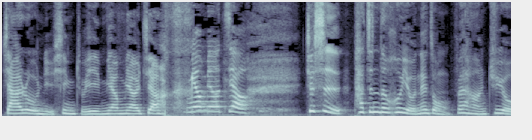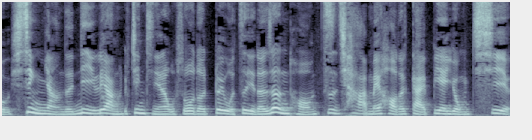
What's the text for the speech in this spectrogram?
加入女性主义喵喵叫，喵喵叫。就是他真的会有那种非常具有信仰的力量。近几年我所有的对我自己的认同、自洽、美好的改变、勇气，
